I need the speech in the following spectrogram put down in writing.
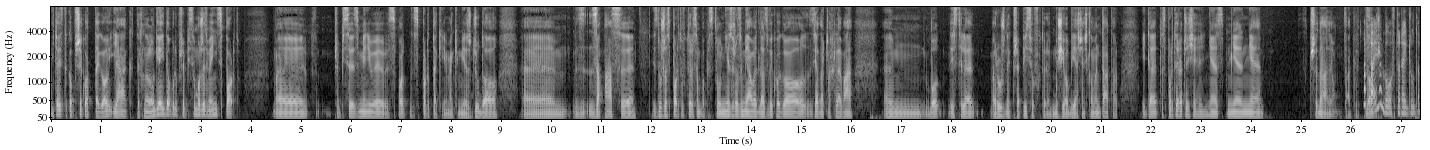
I to jest tylko przykład tego, jak technologia i dobór przepisu może zmienić sport. E, przepisy zmieniły sport, sport takim, jakim jest judo, e, zapasy. Jest dużo sportów, które są po prostu niezrozumiałe dla zwykłego zjadacza chleba, bo jest tyle różnych przepisów, które musi objaśniać komentator. I te, te sporty raczej się nie, nie, nie sprzedają tak A dobrze. fajne było wczoraj judo.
